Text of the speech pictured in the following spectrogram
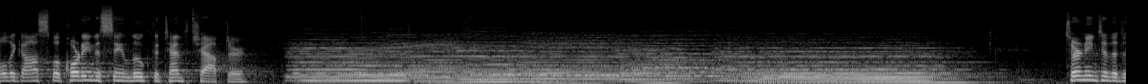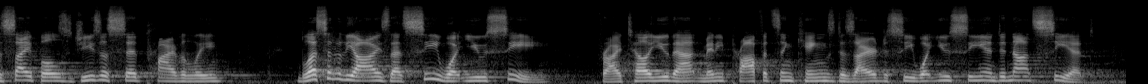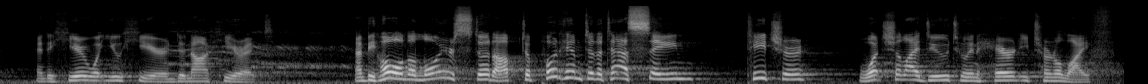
Holy Gospel according to St. Luke, the 10th chapter. Turning to the disciples, Jesus said privately, Blessed are the eyes that see what you see. For I tell you that many prophets and kings desired to see what you see and did not see it, and to hear what you hear and did not hear it. And behold, a lawyer stood up to put him to the test, saying, Teacher, what shall I do to inherit eternal life?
